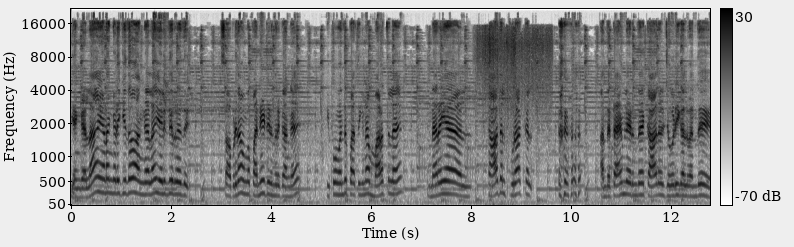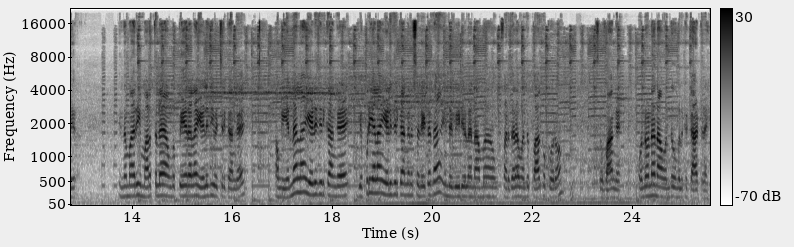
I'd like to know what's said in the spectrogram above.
எங்கெல்லாம் இடம் கிடைக்குதோ அங்கெல்லாம் எழுதிடுறது. ஸோ அப்படி தான் அவங்க பண்ணிட்டு இருந்திருக்காங்க. இப்போ வந்து பார்த்திங்கன்னா மரத்தில் நிறைய காதல் புறாக்கள். அந்த டைமில் இருந்த காதல் ஜோடிகள் வந்து இந்த மாதிரி மரத்தில் அவங்க பேரெல்லாம் எழுதி வச்சுருக்காங்க. அவங்க என்னெல்லாம் எழுதியிருக்காங்க எப்படியெல்லாம் எழுதியிருக்காங்கன்னு சொல்லிட்டு தான் இந்த வீடியோவில் நாம் ஃபர்தராக வந்து பார்க்க போகிறோம் ஸோ வாங்க. ஒன்று ஒன்றா நான் வந்து உங்களுக்கு காட்டுறேன்.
